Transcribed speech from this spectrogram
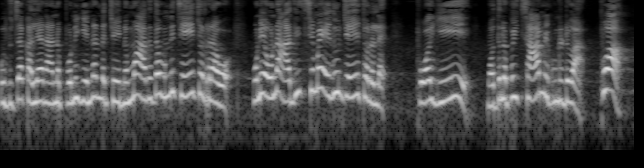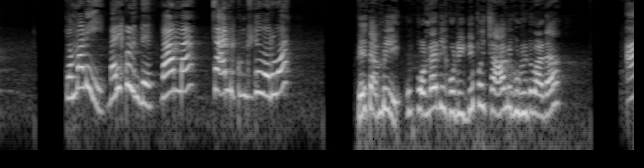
புதுசா கல்யாணம் ஆன பொண்ணு என்னென்ன செய்யணுமோ அதை ஒண்ணு செய்ய சொல்றாவோ உன்னை ஒண்ணு அதிசயமா எதுவும் செய்ய சொல்லல. போய் முதல்ல போய் சாமி கும்பிட்டுட்டு வா. போ. கம்மாடி மறிக்குழுந்து வாம்மா சாமி கும்பிட்டுட்டு வருவா. டேய் தம்பி உன் பொண்டாட்டி கூட்டிட்டு போய் சாமி கும்பிட்டு வாடா. ஆ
